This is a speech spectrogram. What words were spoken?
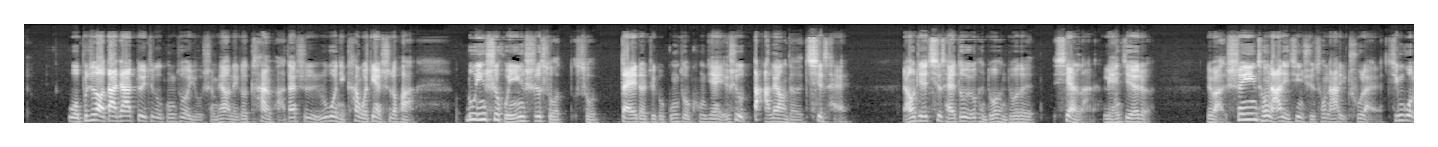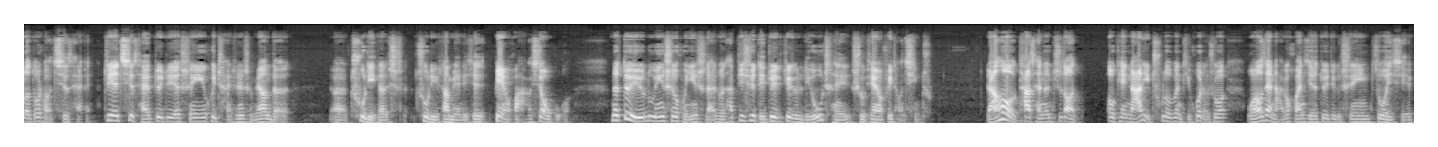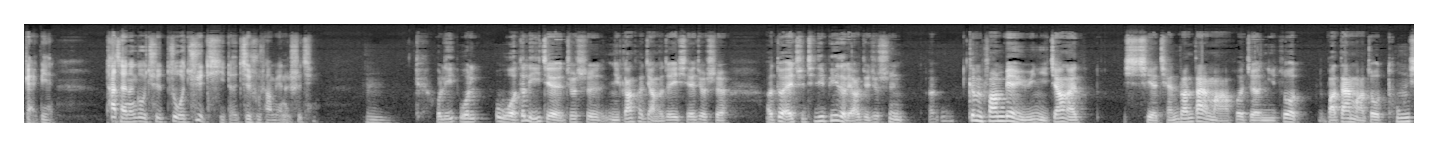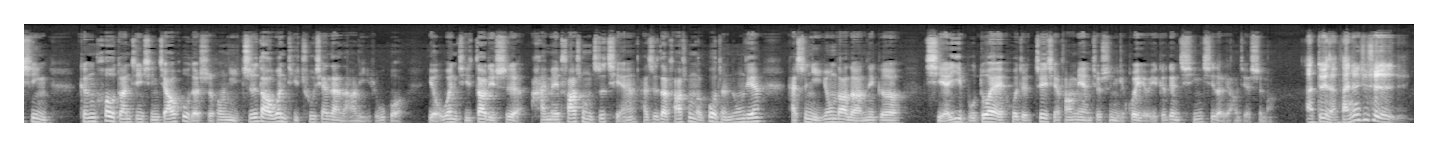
我不知道大家对这个工作有什么样的一个看法，但是如果你看过电视的话，录音师、混音师所所待的这个工作空间也是有大量的器材，然后这些器材都有很多很多的线缆连接着。对吧？声音从哪里进去，从哪里出来？经过了多少器材？这些器材对这些声音会产生什么样的呃处理的处理上面的一些变化和效果？那对于录音师、混音师来说，他必须得对这个流程首先要非常清楚，然后他才能知道 OK 哪里出了问题，或者说我要在哪个环节对这个声音做一些改变，他才能够去做具体的技术上面的事情。嗯，我理我我的理解就是你刚才讲的这一些就是。呃，对 HTTP 的了解就是，呃，更方便于你将来写前端代码，或者你做把代码做通信跟后端进行交互的时候，你知道问题出现在哪里。如果有问题，到底是还没发送之前，还是在发送的过程中间，还是你用到的那个协议不对，或者这些方面，就是你会有一个更清晰的了解，是吗？啊，对的，反正就是。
